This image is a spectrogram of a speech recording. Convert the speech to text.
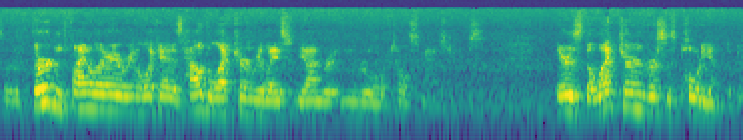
So the third and final area we're going to look at is how the lectern relates to the unwritten rule of Toastmasters. There's the lectern versus podium debate.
